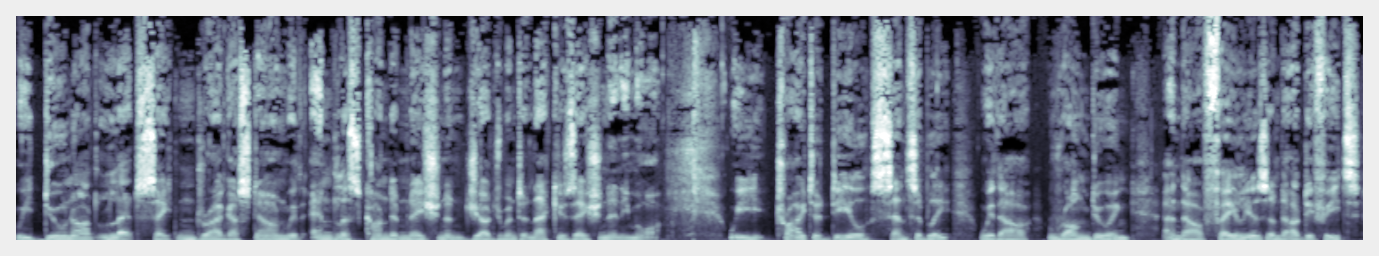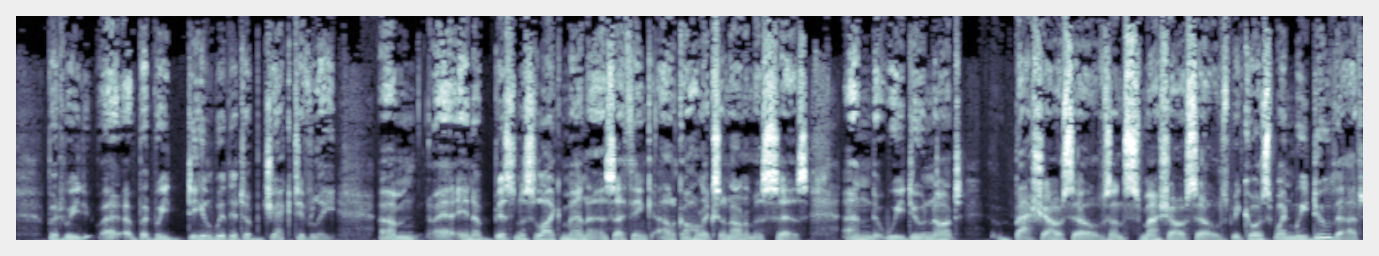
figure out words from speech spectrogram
We do not let Satan drag us down with endless condemnation and judgment and accusation anymore. We try to deal sensibly with our wrongdoing and our failures and our defeats, but we uh, but we deal with it objectively um, uh, in a business-like manner, as I think Alcoholics Anonymous says, and we do not bash ourselves and smash ourselves because when we do that,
